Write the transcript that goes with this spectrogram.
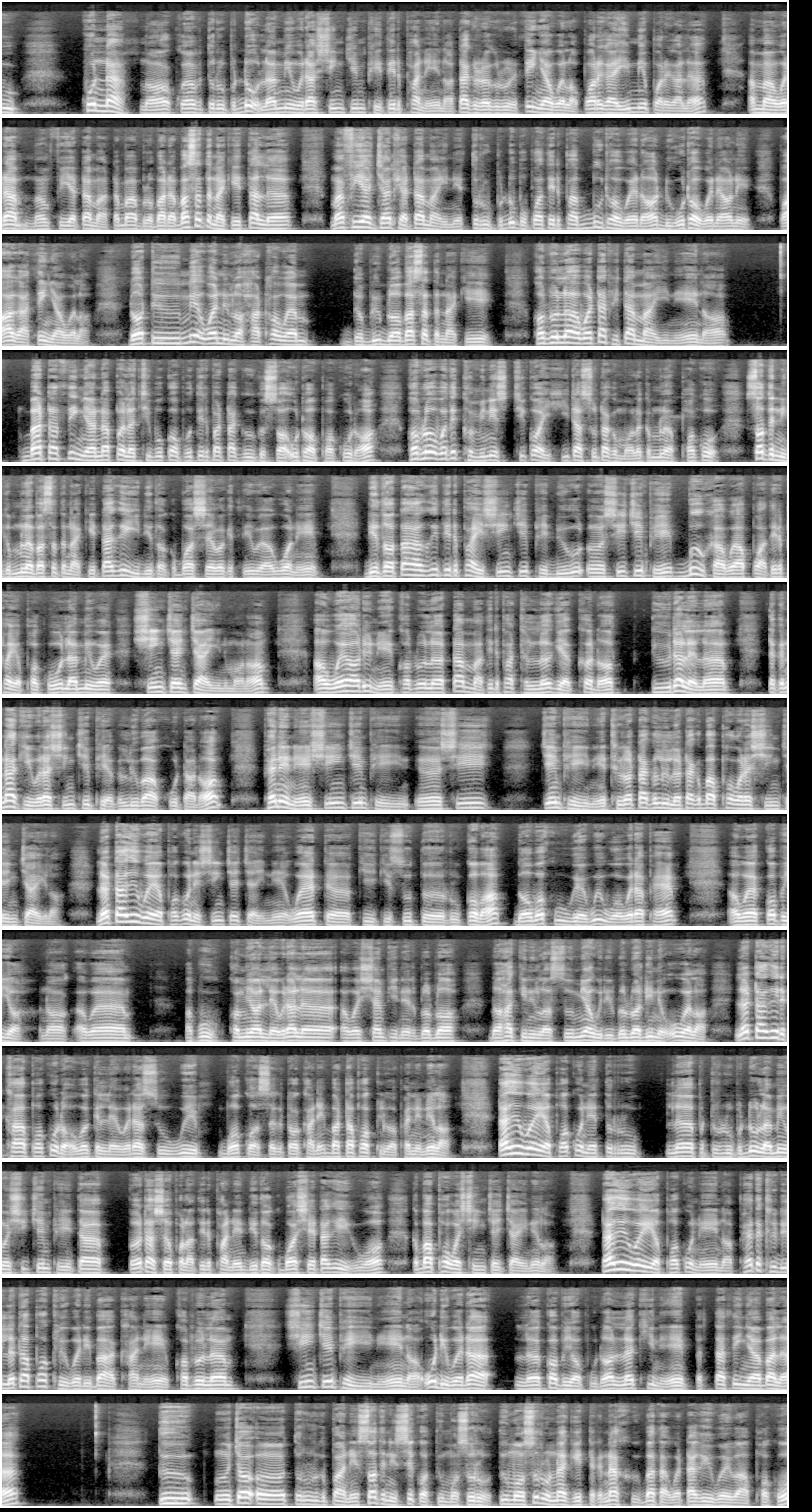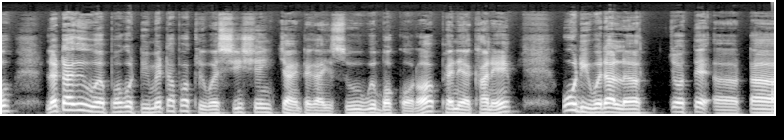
ခုနာနော်ကွန်ပတူပဒိုလာမီဝရရှင်ချင်းဖီတေဖာနေနော်တကရဂရုတင်ညာဝဲလောပေါ်ဂါယီမီပေါ်ဂါလာအမဝရမန်ဖီယာတမတမဘလဘာဒဘသတနာကေတလမဖီယာဂျမ်ဖျာတမိုင်နေသူရူပဒုပပတေဖာဘူးထောဝဲတော့ဒူအိုထောဝဲနေအောင်နေပါကတင်ညာဝဲလောဒေါ်တူမီဝဲနီလောဟာထောဝဲ W block ဘသတနာကေကော်ပလာဝတဖီတမိုင်နေနော် ဘာတာတိညာနာပလချီဘူကောပူတိပတာကူကစောဥထောဖော်ကူတော့ကောဘလဝတိကွန်မြူနစ်ချီကိုဟီတာဆူတာကမောလကမလဖော်ကူစောတနီကမလဘစတနာကေတာဂီဒီတော့ကဘောဆေဝကတိဝဝနေဒီတော့တာဂီတိတဖိုင်ရှင်ချီဖေဒူစီချီဖေဘူခါဝအပွားတိတဖိုင်ဖော်ကူလာမီဝဲရှင်ချန်ချိုင်နမောနော်အဝဲအဒူနေကောဘလတာမတိတဖတ်ထလကရခတော့တူရလေလာတကနာကီဝရရှင်ချီဖေကလူပါခူတာတော့ဖဲနေနေရှင်ချင်းဖေရှိ ကျင်းဖီနေထူရတကလူလတကဘဖောဝရရှင်ချင်းကြိုင်လာလတကီဝဲဖောကိုနေရှင်ချင်းကြိုင်နေဝဲတကီကီစုတရူကောပါဒေါ်ဘခုဝဲဝိဝဝရဖဲအဝဲကောပယောနော်အဝဲအပူကွန်မြလေဝရလအဝဲချန်ပီယံဘလဘလဒေါ်ဟာကင်းလာဆူမြဝီဒီဘလဘလဒီနေအိုဝဲလာလတကီတခါဖောကိုတော့ဝဲကလေဝရဆူဝေဘောကောစကတော့ခါနေဘတာဖောကလီဝဖဲနေနေလာတကီဝဲဖောကိုနေတရူလပတူရူပဒူလာမီဝရှိချင်းဖီတာ ပတာဆောဖလာတိဖာနေဒီတော့ကဘောရှေတဂီကိုကဘဖောဝရှင်ကြကြိုင်နေလားတဂီဝေရဖောကုနေနော်ဖက်တကလူဒီလတာဖောကလူဝေဒီဘာခါနေခေါပလူလမ်ရှင်ချင်းဖေးနေနော်အိုဒီဝေဒလကော့ဘယောပူတော့လက်ခိနေပတတိညာဘလာသူကြောတူရကပါနေစောတနီစစ်ကောသူမဆူရသူမဆူရနာဂေတကနာခုဘတာဝတာဂီဝေဘာဖောကိုလက်တာဂီဝေဖောကိုဒီမီတာဖောကလူဝေရှင်းရှင်းကြိုင်တဂါယဆူဝေဘောကောတော့ဖဲနေခါနေအိုဒီဝေဒလာ ကြောတဲ့တာ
